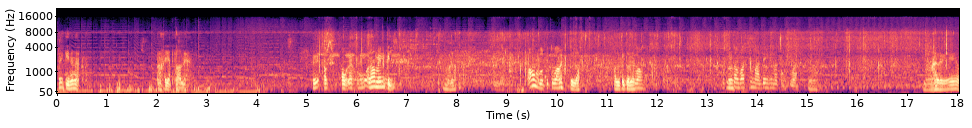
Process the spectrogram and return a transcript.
ไม่กินนั่นน่ะ ปลาขยับต่อเลย เฮ้ย เอาเอาแล้วเอาแล้วไม่ไม่ปิดมาแล้วครับอ๋อหลุดไปตัวเฮ้ยหลุดเหรอเอาหลุดไปตัวนึงตัวที่ตอนวัดขึ้นมาเด้งขึ้นมาสองตัว มาแล้ว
